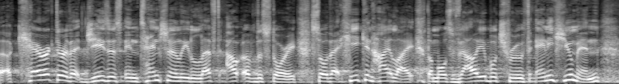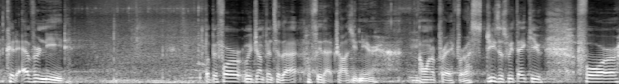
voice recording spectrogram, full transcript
A character that Jesus intentionally left out of the story so that he can highlight the most valuable truth any human could ever need. But before we jump into that, hopefully that draws you near. I want to pray for us. Jesus, we thank you for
